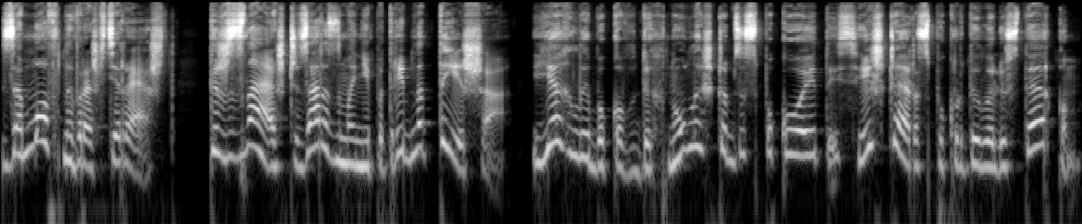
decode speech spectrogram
Замовкни врешті-решт. Ти ж знаєш, що зараз мені потрібна тиша. Я глибоко вдихнула, щоб заспокоїтись, і ще раз покрутила люстерком,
